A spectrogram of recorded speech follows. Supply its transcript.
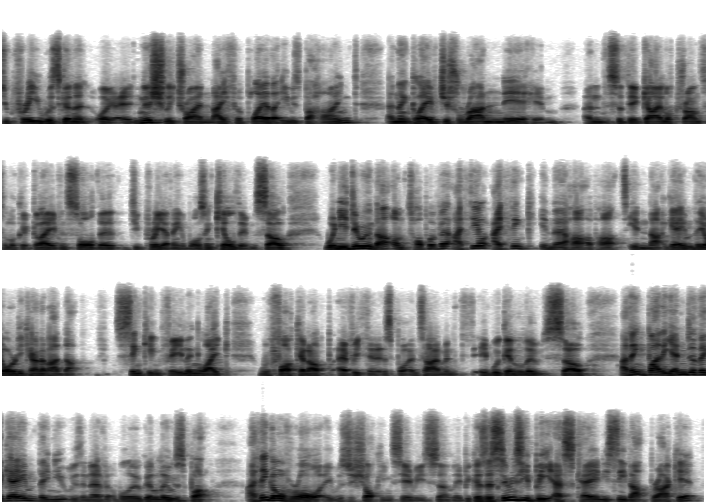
dupreeh was going to initially try and knife a player that he was behind, and then gla1ve just ran near him and so the guy looked around to look at gla1ve and saw the dupreeh, I think it was, and killed him. So when you're doing that on top of it, I feel I think in their heart of hearts in that game, they already kind of had that sinking feeling like we're fucking up everything at this point in time and we're going to lose. So I think by the end of the game, they knew it was inevitable they were going to lose. But I think overall, it was a shocking series, certainly, because as soon as you beat SK and you see that bracket,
